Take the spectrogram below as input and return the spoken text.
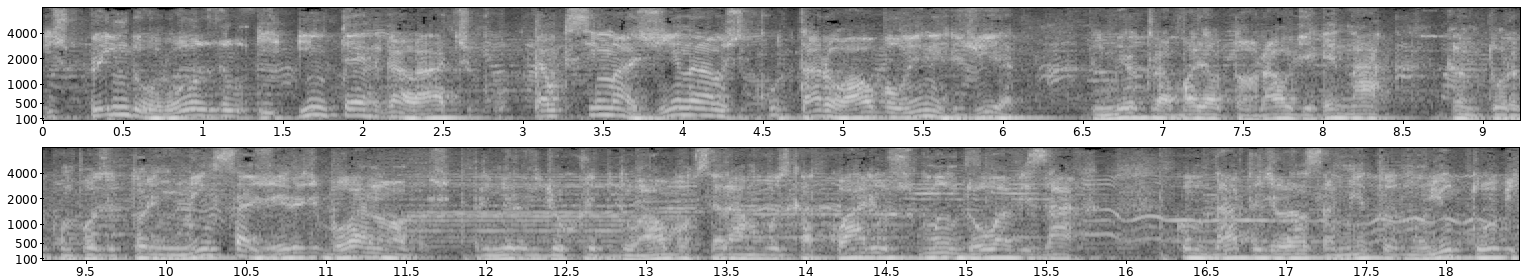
esplendoroso e intergaláctico. É o que se imagina ao escutar o álbum Energia, primeiro trabalho autoral de Rená, cantora, compositora e mensageira de boas novas. O primeiro videoclipe do álbum será a música Aquarius Mandou Avisar, com data de lançamento no YouTube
